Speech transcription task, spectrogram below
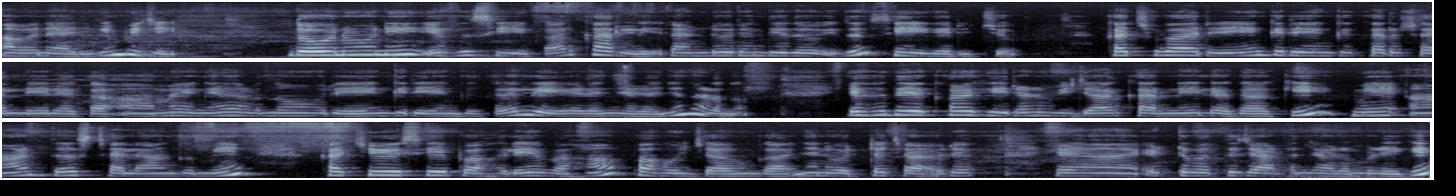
അവനായിരിക്കും വിജയ് ധോനുവിനെ യഹ് സ്വീകാർ കർലി രണ്ടുപേരും എന്ത് ചെയ്തു ഇത് സ്വീകരിച്ചു കച്ചുവ രേങ്ക് രേങ്ക് കർ ചല്ലിയിലൊക്കെ ആമ എങ്ങനെ നടന്നു രേങ്ക് രേങ്ക് കർ ഇഴഞ്ഞിഴഞ്ഞ് നടന്നു यह देखकर हिरण विचार करने लगा कि मैं आठ दस छलांग में കച്ചുവെ സെ പഹലെ വഹാ പഹുഞ്ച് ജാവുങ്ക ഞാൻ ഒറ്റ ചാ ഒരു എട്ട് പത്ത് ചാട്ടം ചാടുമ്പോഴേക്ക്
